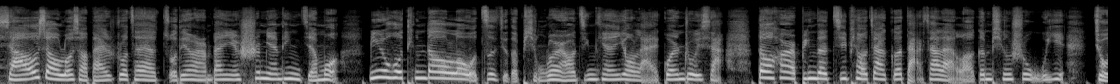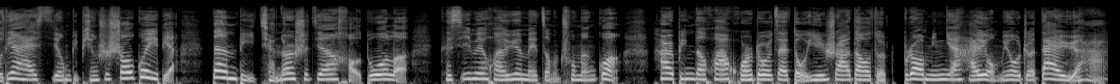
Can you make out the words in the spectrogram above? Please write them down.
小小罗小白说：“在昨天晚上半夜失眠听你节目，迷糊后听到了我自己的评论，然后今天又来关注一下。到哈尔滨的机票价格打下来了，跟平时无异，酒店还行，比平时稍贵一点，但比前段时间好多了。可惜因为怀孕没怎么出门逛。哈尔滨的花活都是在抖音刷到的，不知道明年还有没有这待遇哈？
